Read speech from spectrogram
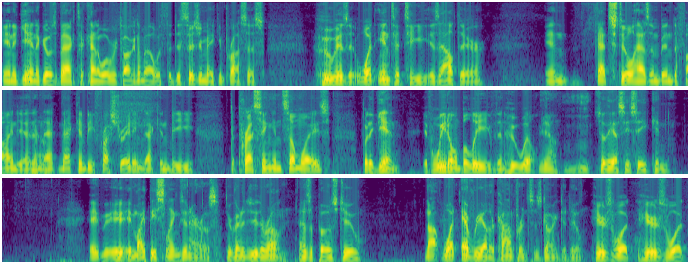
And again, it goes back to kind of what we're talking about with the decision making process. Who is it? What entity is out there? And that still hasn't been defined yet. And that, that can be frustrating. That can be depressing in some ways. But again, if we don't believe, then who will? Yeah. Mm-hmm. So the SEC can. It, it, it might be slings and arrows. They're going to do their own, as opposed to not what every other conference is going to do. Here's what here's what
